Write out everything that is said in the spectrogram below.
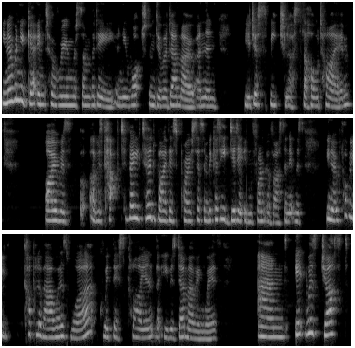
you know, when you get into a room with somebody and you watch them do a demo and then you're just speechless the whole time. I was I was captivated by this process and because he did it in front of us and it was, you know, probably a couple of hours work with this client that he was demoing with and it was just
